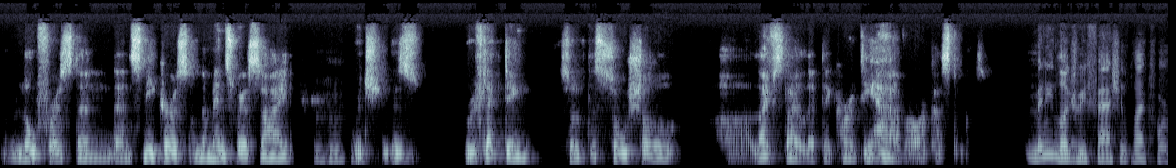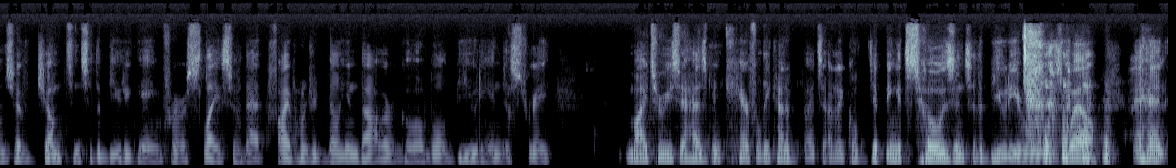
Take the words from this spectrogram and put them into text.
loafers than, than sneakers on the menswear side, mm-hmm. which is reflecting sort of the social uh, lifestyle that they currently have, our customers. Many luxury fashion platforms have jumped into the beauty game for a slice of that $500 billion global beauty industry. Mytheresa has been carefully kind of I'd, call dipping its toes into the beauty arena as well. and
